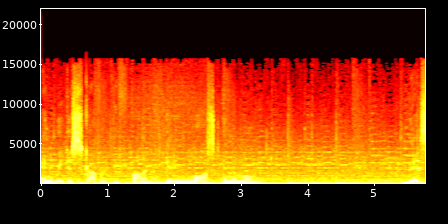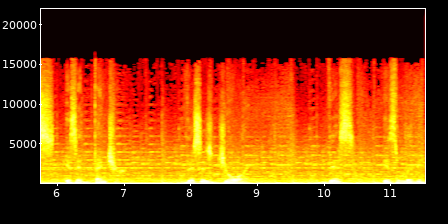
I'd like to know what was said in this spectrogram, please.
and rediscover the fun of getting lost in the moment. This is adventure. This is joy. This is living.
